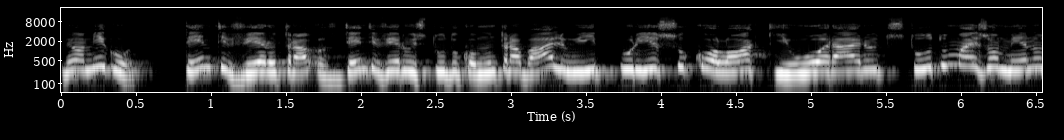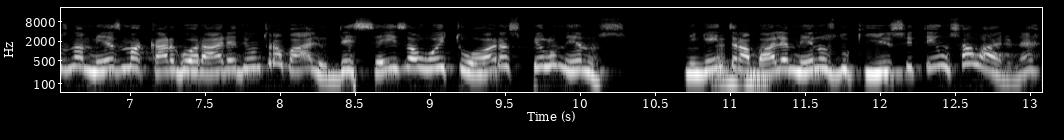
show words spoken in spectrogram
meu amigo, tente ver, o tente ver o estudo como um trabalho e, por isso, coloque o horário de estudo mais ou menos na mesma carga horária de um trabalho, de 6 a 8 horas, pelo menos. Ninguém Uhum. trabalha menos do que isso e tem um salário, né?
